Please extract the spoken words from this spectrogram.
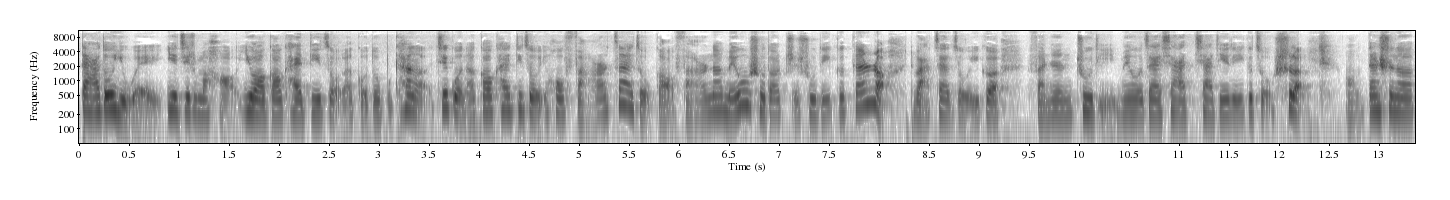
大家都以为业绩这么。那么好，又要高开低走了，狗都不看了。结果呢，高开低走以后，反而再走高，反而呢没有受到指数的一个干扰，对吧？再走一个，反正筑底没有再下下跌的一个走势了。嗯，但是呢，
